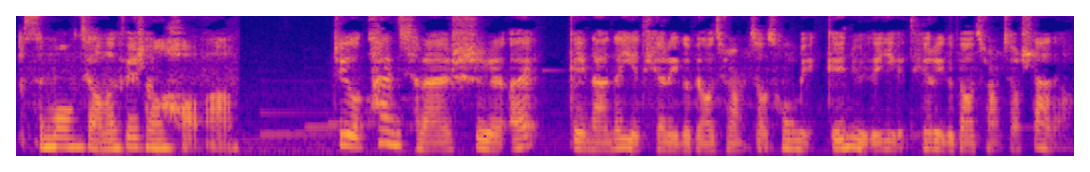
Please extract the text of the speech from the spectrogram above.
Simon 讲的非常好啊，这个看起来是哎，给男的也贴了一个标签叫聪明，给女的也贴了一个标签叫善良，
